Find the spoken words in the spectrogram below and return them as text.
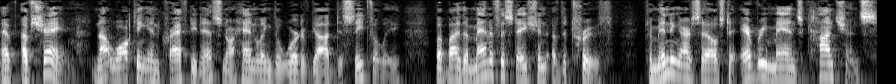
of, of shame, not walking in craftiness, nor handling the word of God deceitfully, but by the manifestation of the truth, commending ourselves to every man's conscience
